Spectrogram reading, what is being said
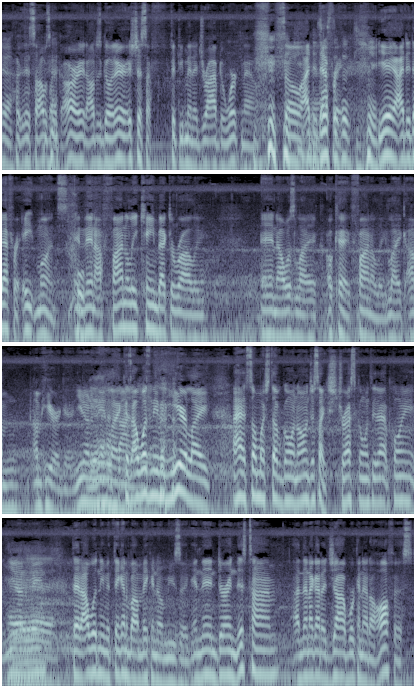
yeah. so I was like, "All right, I'll just go there." It's just a fifty minute drive to work now. So I did that for 50. yeah, I did that for eight months, and then I finally came back to Raleigh, and I was like, okay, finally, like I'm I'm here again. You know what I mean? Like, because I wasn't even here. Like, I had so much stuff going on, just like stress going through that point. You know what I Yeah. mean? That I wasn't even thinking about making no music. And then during this time, and then I got a job working at an office.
